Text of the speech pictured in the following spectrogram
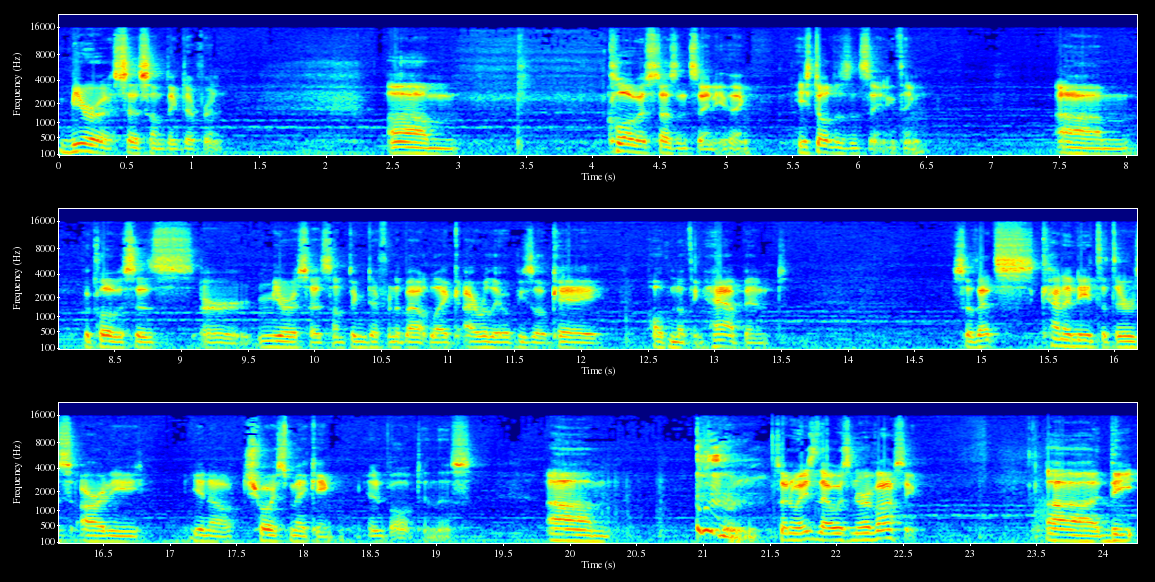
Mira says something different. Um, Clovis doesn't say anything. He still doesn't say anything. Um, but Clovis says, or Mira says something different about, like, I really hope he's okay. Hope nothing happened. So that's kind of neat that there's already, you know, choice making involved in this. Um, so, anyways, that was Niravasi. Uh, the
